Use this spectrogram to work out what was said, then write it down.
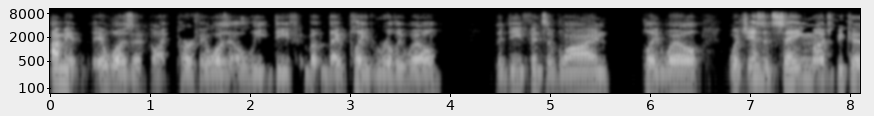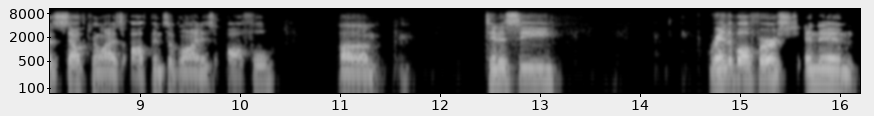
I mean, it wasn't like perfect. It wasn't elite defense, but they played really well. The defensive line played well, which isn't saying much because South Carolina's offensive line is awful. Um, Tennessee ran the ball first and then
